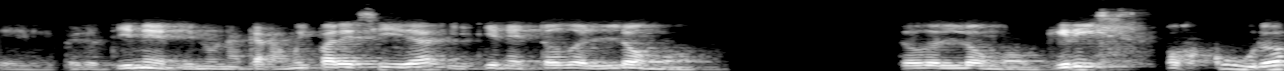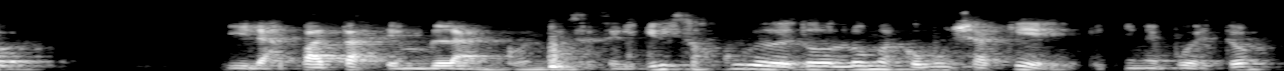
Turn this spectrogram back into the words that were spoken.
Eh, pero tiene, tiene una cara muy parecida y tiene todo el lomo, todo el lomo gris oscuro y las patas en blanco. Entonces el gris oscuro de todo el lomo es como un jaqué que tiene puesto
